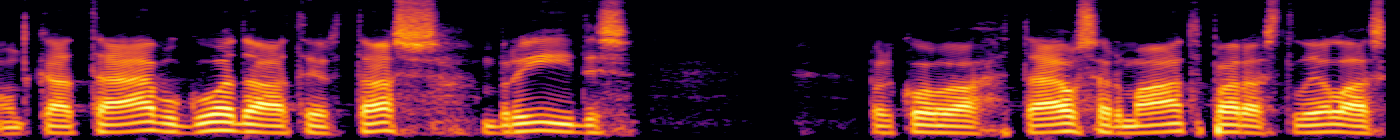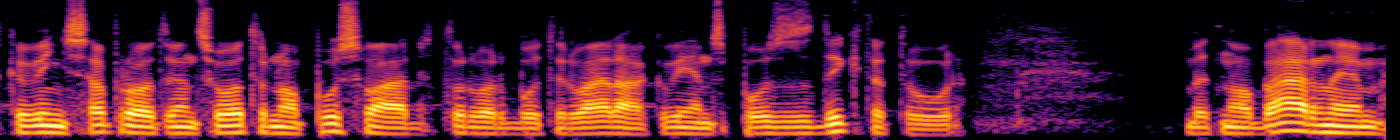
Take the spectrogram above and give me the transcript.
Un kā tēvu godāt ir tas brīdis, kad par ko tēvs ar māti parasti lielās, ka viņi saprot viens otru no pusvārda. Tur varbūt ir vairāk vienas puses diktatūra. Bet no bērniem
